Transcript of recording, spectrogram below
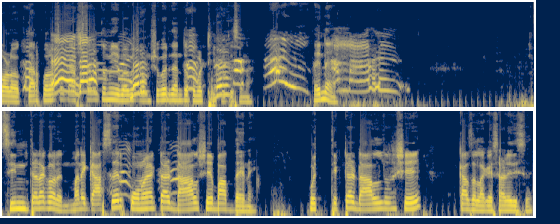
বড় হোক তারপরে তো দাঁড়া, তুমি এভাবে ধ্বংস করে দেন তো তোমার ঠিক হইতেছে না। তাই না? চিন্তাটা করেন মানে গাছের কোনো একটা ডাল সে বাদ দেয় নাই। প্রত্যেকটা ডাল সে কাজে লাগাই ছাড়িয়ে দিছে।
